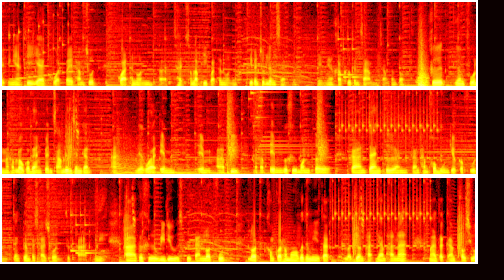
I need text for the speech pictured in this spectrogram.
ษอย่างเงี้ยที่แยกขวดไปทำชุดกวาดถนนอ่อใช่สำหรับที่กวาดถนนที่เป็นชุดเรืองแสงอย่างเงี้ยครับคือเป็น3 3ขั้นตอนคือเรื่องฝุ่นนะครับเราก็แบ่งเป็น 3 เรื่องเช่นกันอะเรียกว่า M MRP นะครับ M ก็คือ Monitor การแจ้งเตือน การทำข้อมูลเกี่ยวกับฝุ่น แจ้งเตือนประชาชนศึกษาตรงนี้ R ก็คือ Reduce คือการลดฝุ่นลดของกทมก็จะมีจากรถยนต์ยานพาหนะ มาจากการเผาชีว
